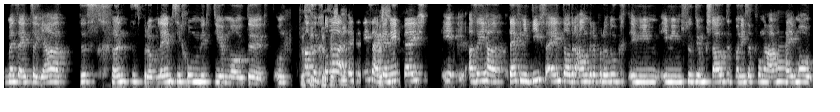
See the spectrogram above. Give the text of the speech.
man sagt so, ja, das könnte das Problem sein, komm, wir tun mal dort. Und, das also ist, klar, nicht, ich sage nicht, weißt, ich, also ich habe definitiv das ein oder andere Produkt in meinem, in meinem Studium gestaltet, wo ich so gefunden habe, hey, mal,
